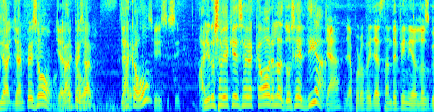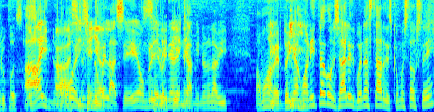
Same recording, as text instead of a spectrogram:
Pero ya, ya empezó, Ya acaba de empezar. acabó. ¿Ya se acabó? Sí, sí, sí. Ah, yo no sabía que ya se había acabado, era las 12 del día. Ya, ya, profe, ya están definidos los grupos. Ay, no, Ah, sí, eso sí no me la sé, hombre. Se yo venía en el camino, no la vi. Vamos a ver, doña Juanita González, buenas tardes, ¿cómo está usted?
